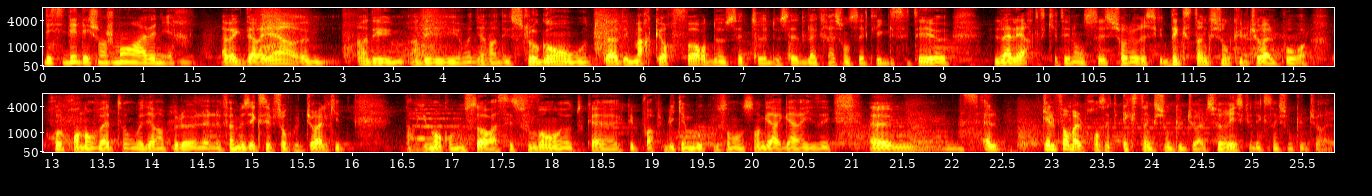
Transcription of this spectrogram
décider des changements à venir. Avec derrière euh, un, des, un des, on va dire un des slogans ou en tout cas des marqueurs forts de cette, de cette, de la création de cette ligue, c'était euh, l'alerte qui était lancée sur le risque d'extinction culturelle pour reprendre en fait, on va dire un peu la, la fameuse exception culturelle qui est argument qu'on nous sort assez souvent, en tout cas que les pouvoirs publics aiment beaucoup s'en gargariser. Euh, quelle forme elle prend cette extinction culturelle, ce risque d'extinction culturelle?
